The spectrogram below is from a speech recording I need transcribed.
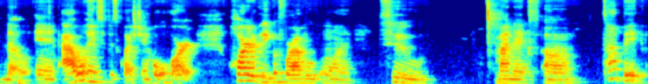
no. And I will answer this question wholeheartedly before I move on to my next um, topic.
